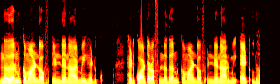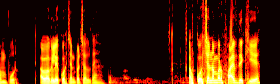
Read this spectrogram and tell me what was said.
Northern command of Indian army head headquarter of northern command of Indian army at Udhampur. अब अगले क्वेश्चन पर चलते हैं। अब क्वेश्चन नंबर फाइव देखिए।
